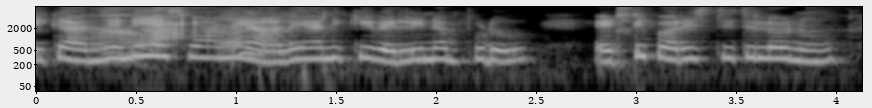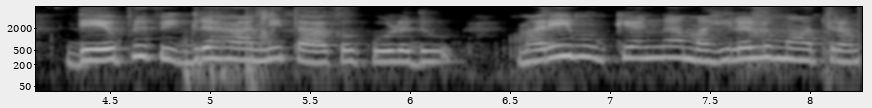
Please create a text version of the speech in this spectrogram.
ఇక ఆంజనేయ స్వామి ఆలయానికి వెళ్ళినప్పుడు ఎట్టి పరిస్థితుల్లోనూ దేవుడి విగ్రహాన్ని తాకకూడదు. మరీ ముఖ్యంగా మహిళలు మాత్రం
